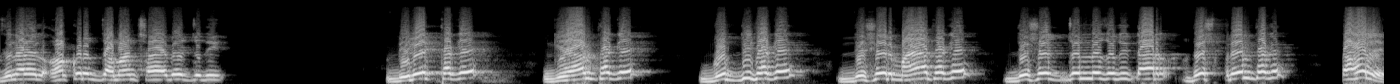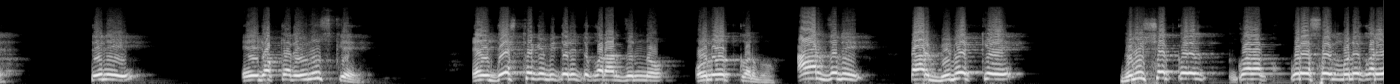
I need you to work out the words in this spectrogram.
জেনারেল অকরুজ্জামান সাহেবের যদি বিবেক থাকে, জ্ঞান থাকে, বুদ্ধি থাকে, দেশের মায়া থাকে, দেশের জন্য যদি তার দেশ প্রেম থাকে, তাহলে তিনি এই ডক্টর ইউনুসকে এই দেশ থেকে বিতাড়িত করার জন্য অনুরোধ করব। আর যদি তার বিবেককে ধূলিসাৎ করে করেছে মনে করে,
